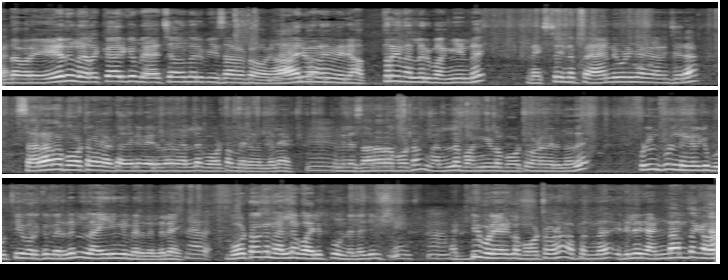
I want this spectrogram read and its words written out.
എന്താ പറയാ ഏത് നിറക്കാർക്കും മാച്ച് ആവുന്ന ഒരു പീസാണ് കേട്ടോ. ആരും ആണെങ്കിലും വരിക. അത്രയും നല്ലൊരു ഭംഗിയുണ്ട്. നെക്സ്റ്റ് ഇതിന്റെ പാന്റ് കൂടി ഞാൻ കാണിച്ചു തരാം. സറാറ ആണ് കേട്ടോ അതിന് വരുന്നത്. നല്ല ബോട്ടം വരുന്നുണ്ട് അല്ലേ? സറാറ ബോട്ടം നല്ല ഭംഗിയുള്ള ബോട്ടം ആണ് വരുന്നത്. ഫുൾ ആൻഡ് ഫുൾ നിങ്ങൾക്ക് ബുട്ടി വർക്കും വരുന്നുണ്ട് ലൈനിങ്ങും വരുന്നുണ്ട് അല്ലേ? ബോട്ടോ ഒക്കെ നല്ല വലിപ്പം ഉണ്ടല്ലേ ജംഷി അടിപൊളിയായിട്ടുള്ള ബോട്ടോ ആണ് അപ്പൊ ഇതിൽ ഇതിൽ രണ്ടാമത്തെ കളർ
